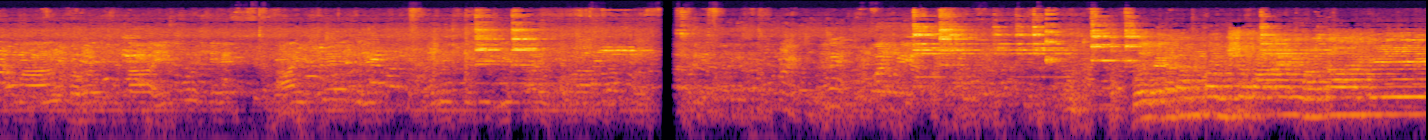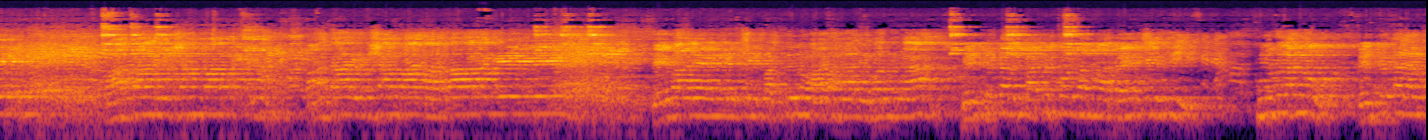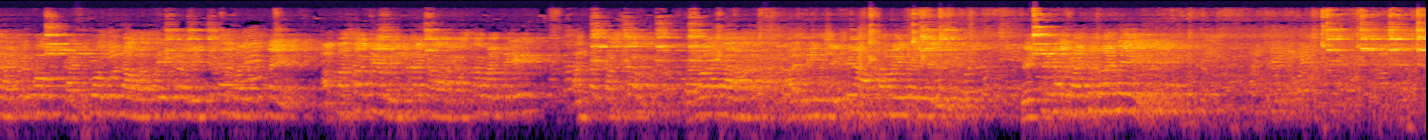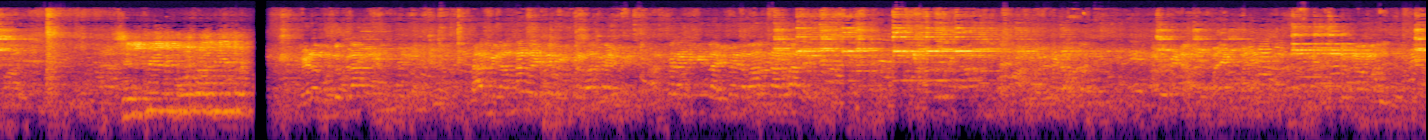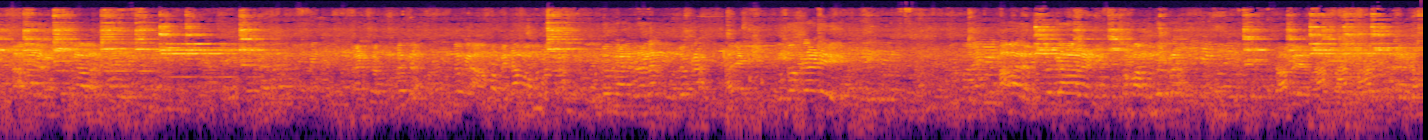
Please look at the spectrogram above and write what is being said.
परिपूर्ण बोल जगदम्ब विश्वपाल माता की माता विशांबा माता विशांबा माता की దేవాలయం నుంచి భక్తులు ఆడవాళ్ళు ఎవరున్నా వెంట్రుకలు కట్టుకోదమ్మా దయచేసి పురులను వెంట్రుకలను కట్టుకో కట్టుకోకుండా వస్తే ఇక్కడ వెంట్రుకలు వస్తున్నాయి అప్పసమయం ఎంత కష్టం అంటే అంత కష్టం. తర్వాత అది నేను చెప్పిన అర్థమైతే వెంట్రుకలు కట్టుకోండి. సెల్ఫీలు ఫోటోలు తీసుకుంటే যাবে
